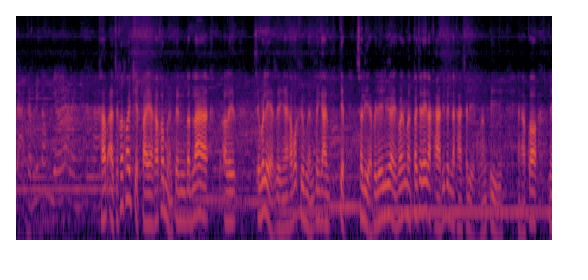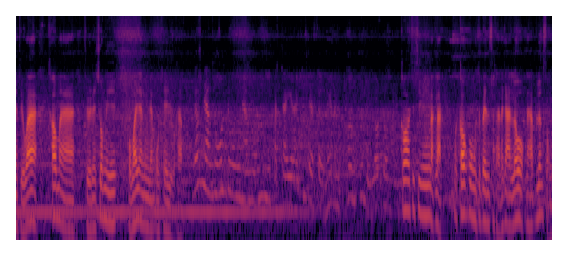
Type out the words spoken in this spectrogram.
แต่อาจจะไม่ต้องเยอะอะไรเงี้ยนะคะครับอาจจะค่อยๆ เก็บไปอะครับก็เหมือนเป็นดอลลาร์อะไร เอเวอเรสอะไรเงี้ยครับก็คือเหมือนเป็นการเก็บเฉลี่ยไปเรื่อยๆ เพราะฉะนั้นมันก็จะได้ราคาที่เป็นราคาเฉลี่ยของทั้งปีนะครับก็ยังถือว่าเข้ามาถือในช่วงนี้ ผมว่ายังยังโอเคอยู่ครับ แล้วแนวโน้มดูแนวโน้ม ก็จริงๆหลักๆมันก็คงจะเป็นสถานการณ์โลกนะครับ เรื่องสง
